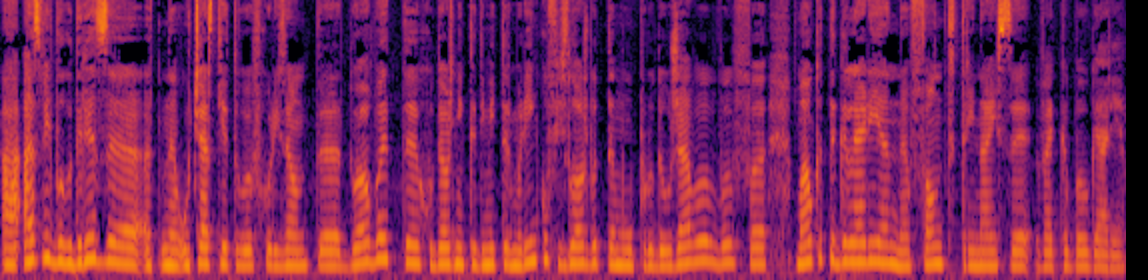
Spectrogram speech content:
А, аз ви благодаря за на участието в Хоризонт до обед. Художника Димитър Маринков. Изложбата му продължава в малката галерия на фонд 13 века България.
